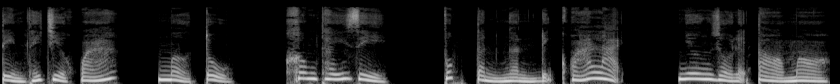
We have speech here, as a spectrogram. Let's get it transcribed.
tìm thấy chìa khóa, mở tủ, không thấy gì. Phúc tần ngần định khóa lại, nhưng rồi lại tò mò.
